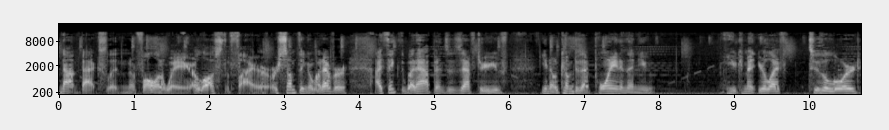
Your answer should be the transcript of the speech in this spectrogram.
not backslidden or fallen away or lost the fire or something or whatever. I think what happens is after you've, you know, come to that point and then you you commit your life to the Lord,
